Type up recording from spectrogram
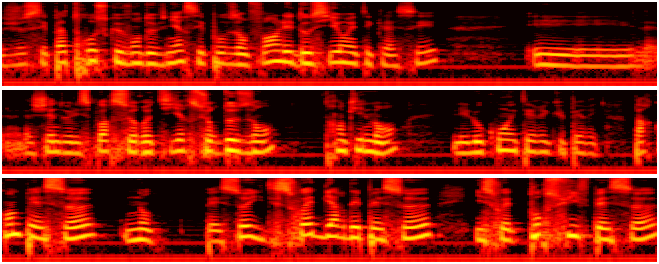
Je ne sais pas trop ce que vont devenir ces pauvres enfants. Les dossiers ont été classés. Et la, chaîne de l'espoir se retire sur deux ans, tranquillement. Les locaux ont été récupérés. Par contre, PSE, non. PSE, ils souhaitent garder PSE, ils souhaitent poursuivre PSE.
